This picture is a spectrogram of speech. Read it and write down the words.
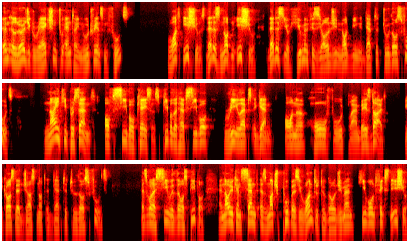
An allergic reaction to anti nutrients in foods? What issues? That is not an issue. That is your human physiology not being adapted to those foods. 90% of SIBO cases, people that have SIBO relapse again on a whole food plant based diet because they're just not adapted to those foods. That's what I see with those people. And now you can send as much poop as you want to to Goji Man. He won't fix the issue.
